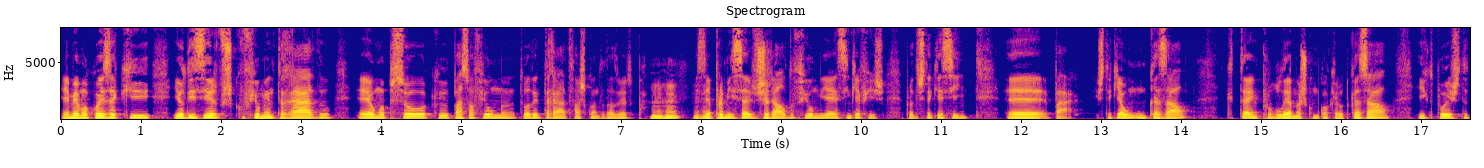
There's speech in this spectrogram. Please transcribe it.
É a mesma coisa que eu dizer-vos que o filme Enterrado é uma pessoa que passa o filme todo enterrado, faz conta, estás a ver? Uhum, uhum. Isso é a premissa geral do filme e é assim que é fixe. Pronto, isto aqui é assim, uh, pá, isto aqui é um, um, casal que tem problemas como qualquer outro casal e que depois de,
